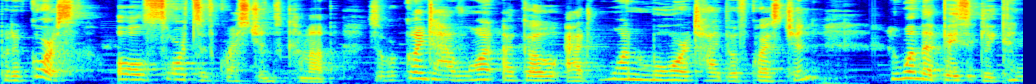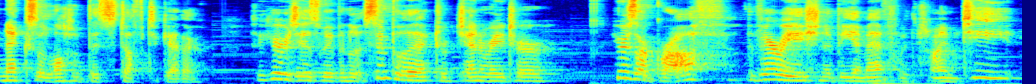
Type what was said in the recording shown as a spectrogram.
But of course, all sorts of questions come up, so we're going to have one, a go at one more type of question, and one that basically connects a lot of this stuff together. So here it is, we have a simple electric generator. Here's our graph, the variation of EMF with time t.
